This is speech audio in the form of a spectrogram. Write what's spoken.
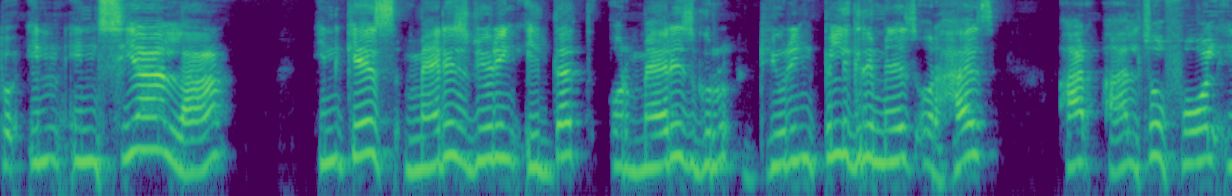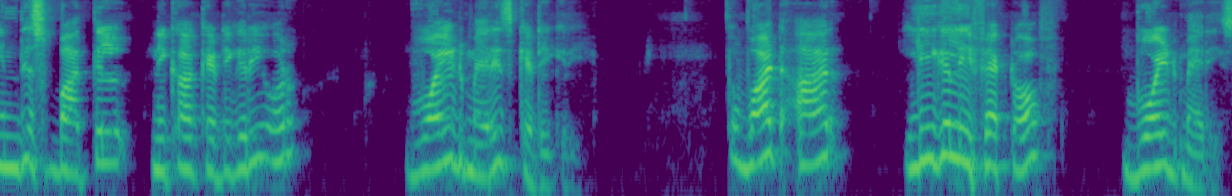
So in, in Shia law, in case marriage during iddat or marriage during pilgrimage or hajj are also fall in this batil nikah category or void marriage category. So what are legal effect of void marriage?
